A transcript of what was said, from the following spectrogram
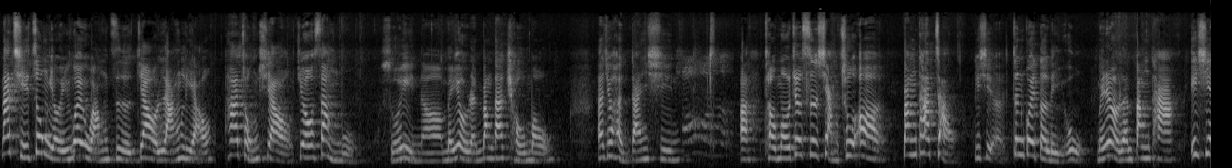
那其中有一位王子叫狼辽，他从小就丧母，所以呢，没有人帮他筹谋，他就很担心。啊，筹谋就是想出哦，帮他找一些珍贵的礼物，没有人帮他。一些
